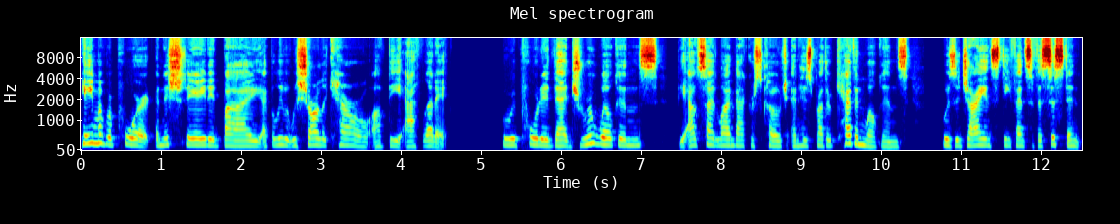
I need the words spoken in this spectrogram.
came a report initiated by I believe it was Charlotte Carroll of the Athletic, who reported that Drew Wilkins, the outside linebackers coach, and his brother Kevin Wilkins, who is a Giants defensive assistant,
